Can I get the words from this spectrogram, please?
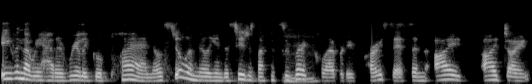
even though we had a really good plan there was still a million decisions like it's a mm-hmm. very collaborative process and i i don't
